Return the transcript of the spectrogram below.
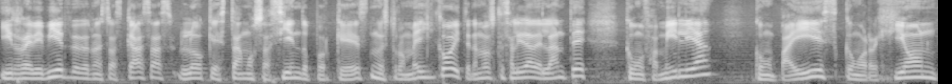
y revivir desde nuestras casas lo que estamos haciendo, porque es nuestro México y tenemos que salir adelante como familia, como país, como región,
